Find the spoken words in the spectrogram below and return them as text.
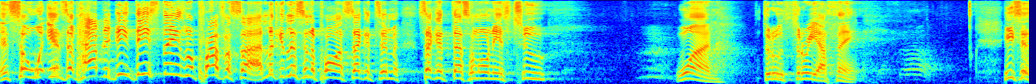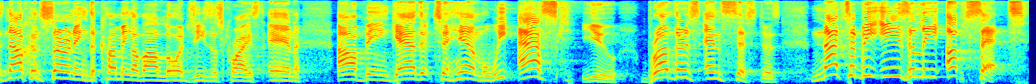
And so what ends up happening, these, these things were prophesied. Look at listen to Paul in 2 Tim, 2 Thessalonians 2, 1 through 3, I think. He says, Now concerning the coming of our Lord Jesus Christ and our being gathered to him, we ask you, brothers and sisters, not to be easily upset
